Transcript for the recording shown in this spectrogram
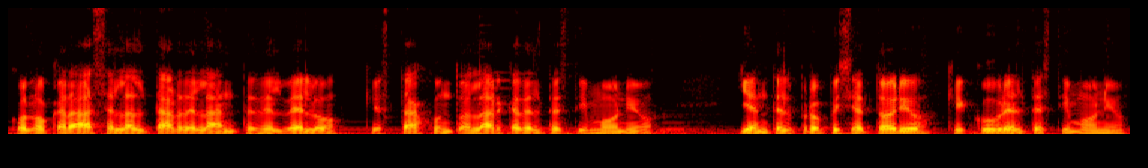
Colocarás el altar delante del velo que está junto al arca del testimonio y ante el propiciatorio que cubre el testimonio,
